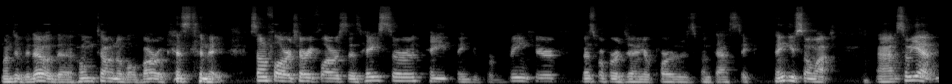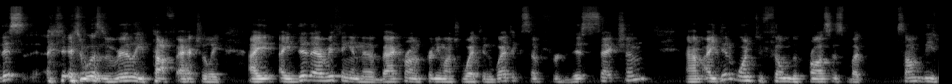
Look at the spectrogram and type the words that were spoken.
Montevideo, the hometown of Alvaro Castagnet. Sunflower Cherry Flower says, Hey, sir. Hey, thank you for being here. Vespa for Jenny, your partner is fantastic. Thank you so much. Uh, so yeah, this it was really tough actually. I, I did everything in the background pretty much wet and wet except for this section. Um, I did want to film the process, but some of these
